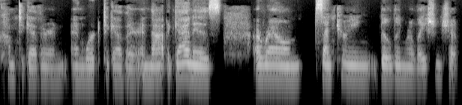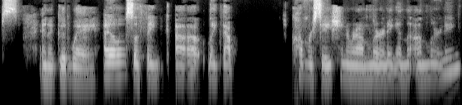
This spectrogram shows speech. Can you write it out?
come together and, and work together? And that, again, is around centering building relationships in a good way. I also think, uh, like that conversation around learning and the unlearning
